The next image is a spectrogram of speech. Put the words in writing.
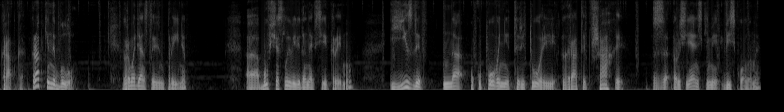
Крапка. Крапки не було. Громадянство він прийняв, був щасливий від анексії Криму, їздив на окуповані території грати в шахи з росіянськими військовими.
